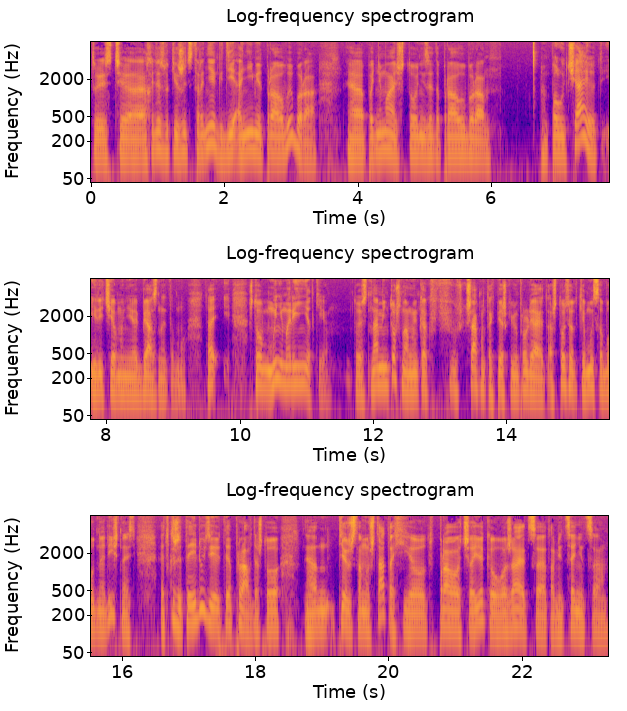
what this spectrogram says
То есть э, хотят все-таки жить в стране, где они имеют право выбора, э, понимают, что они за это право выбора получают или чем они обязаны этому, да, что мы не марионетки. То есть нами не то, что нам как в шахматах пешками управляют, а что все-таки мы свободная личность. Это скажи, это иллюзия или это правда, что э, в тех же самых штатах и вот право человека уважается там, и ценится?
